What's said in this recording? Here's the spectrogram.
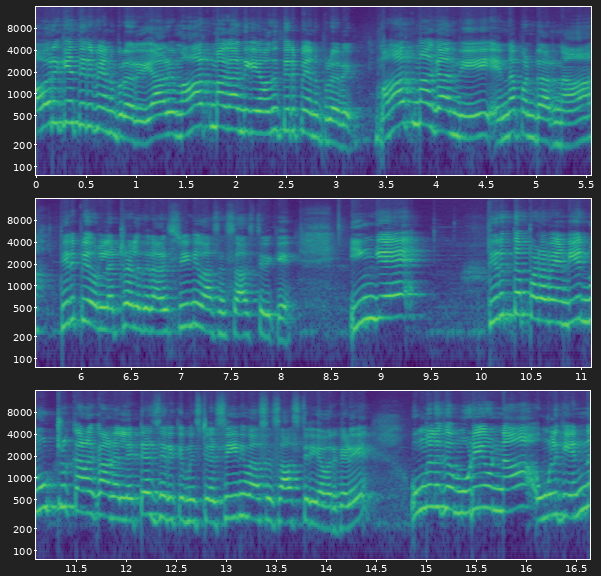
அவருக்கே திருப்பி அனுப்புறாரு. யாரு? மகாத்மா காந்திக்கே வந்து திருப்பி அனுப்புறாரு. மகாத்மா காந்தி என்ன பண்றாருன்னா திருப்பி ஒரு லெட்டர் எழுதுறாரு ஸ்ரீனிவாச சாஸ்திரிக்கு. இங்கே திருத்தப்பட வேண்டிய நூற்றுக்கணக்கான லெட்டர்ஸ் இருக்கு மிஸ்டர் ஸ்ரீனிவாச சாஸ்திரி அவர்களே. உங்களுக்கு முடியும்னா உங்களுக்கு என்ன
